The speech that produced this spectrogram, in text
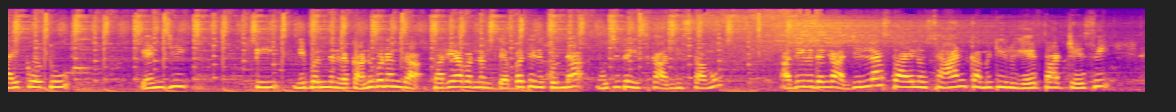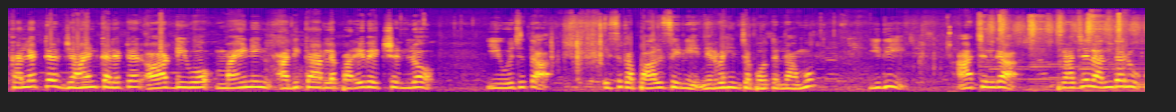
హైకోర్టు ఎన్జిటి నిబంధనలకు అనుగుణంగా పర్యావరణం దెబ్బతినకుండా ఉచిత ఇసుక అందిస్తాము. అదేవిధంగా జిల్లా స్థాయిలో శాండ్ కమిటీలు ఏర్పాటు చేసి collector joint collector RDO mining అధికారుల పర్యవేక్షణలో ఈ ఉచిత ఇసుక పాలసీని నిర్వహించబోతున్నాము. ఇది ఆచంగా ప్రజలందరూ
